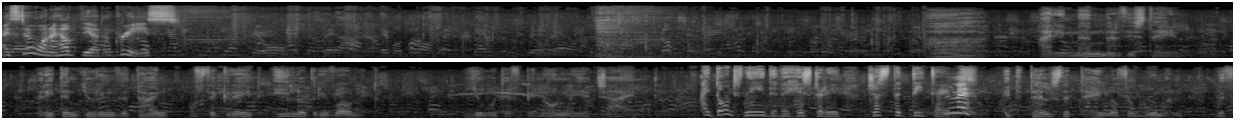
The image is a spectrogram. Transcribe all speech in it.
I still want to help the other priests. Ah, I remember this tale. Written during the time of the great Helot revolt. You would have been only a child. I don't need the history, just the details. Meh. It tells the tale of a woman with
